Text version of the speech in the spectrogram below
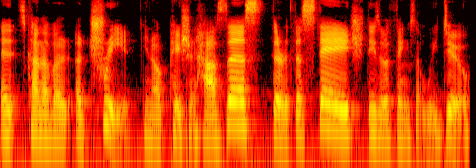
It's kind of a, a tree. You know, patient has this, they're at this stage, these are the things that we do.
